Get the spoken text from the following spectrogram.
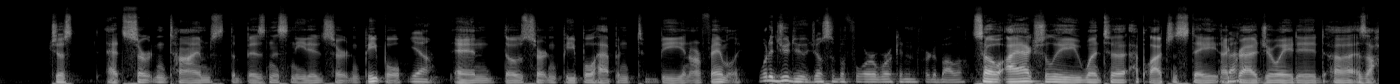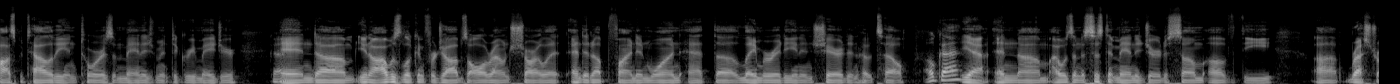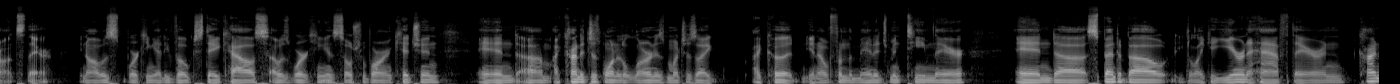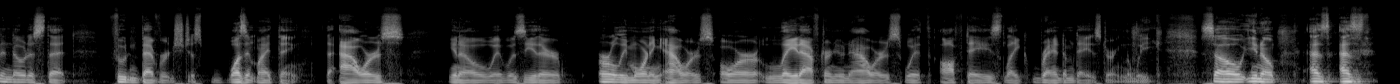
just at certain times, the business needed certain people. Yeah. And those certain people happened to be in our family. What did you do, Joseph, before working for DePaulo? So I actually went to Appalachian State. Okay. I graduated uh, as a hospitality and tourism management degree major. Okay. And, um, you know, I was looking for jobs all around Charlotte, ended up finding one at the Le Meridien in Sheraton Hotel. Okay. Yeah. And um, I was an assistant manager to some of the uh, restaurants there. You know, I was working at Evoke Steakhouse, I was working in Social Bar and Kitchen, and um, I kind of just wanted to learn as much as I, I could, you know, from the management team there. And uh, spent about like a year and a half there and kind of noticed that food and beverage just wasn't my thing. The hours, you know, it was either early morning hours or late afternoon hours with off days like random days during the week. So, you know, as as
